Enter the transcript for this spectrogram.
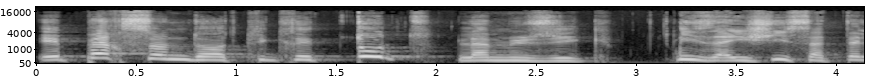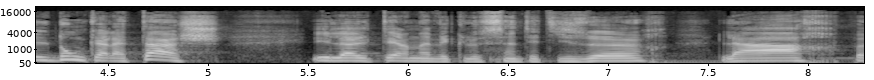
et personne d'autre qui crée toute la musique. Hisaishi s'attelle donc à la tâche. Il alterne avec le synthétiseur, la harpe,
